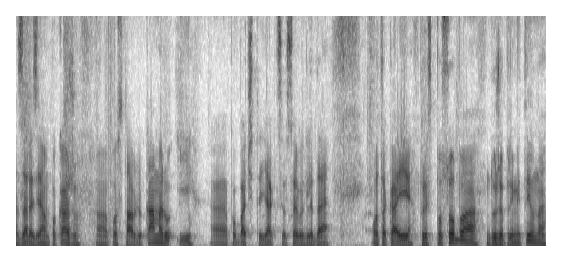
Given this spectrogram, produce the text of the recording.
Зараз я вам покажу, е, поставлю камеру і е, побачите, як це все виглядає. Отака є приспособа, дуже примітивна,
